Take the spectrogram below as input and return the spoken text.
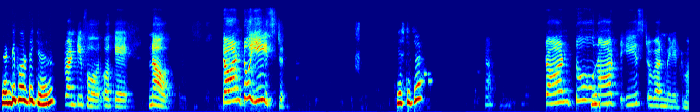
24 teacher. 24. Okay. Now, turn to east. Yes, teacher. Turn to northeast. One minute. ma.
